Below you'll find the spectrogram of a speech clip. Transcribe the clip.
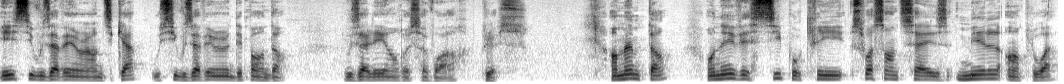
Et si vous avez un handicap ou si vous avez un dépendant, vous allez en recevoir plus. En même temps, on investit pour créer 76 000 emplois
